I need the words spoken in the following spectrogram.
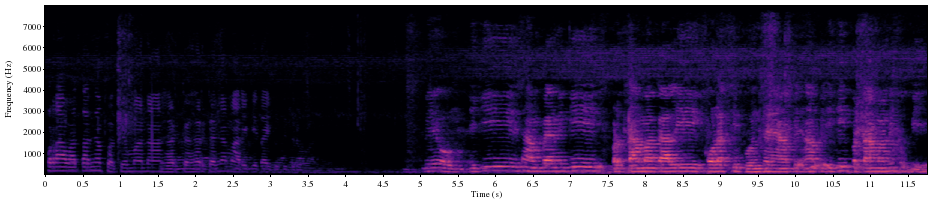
perawatannya? Bagaimana harga-harganya? Mari kita ikuti terus Piye Om, iki sampean iki pertama kali koleksi bonsai apik-apik iki pertama nih kepiye?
